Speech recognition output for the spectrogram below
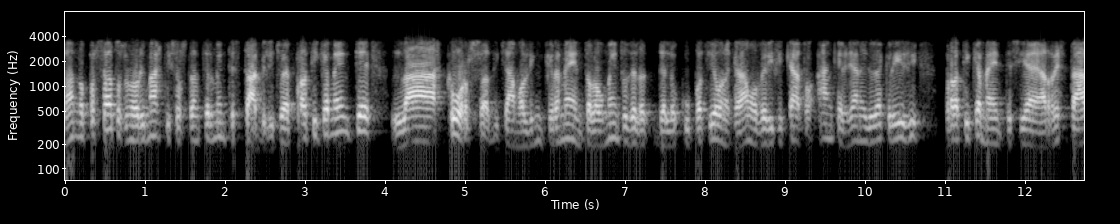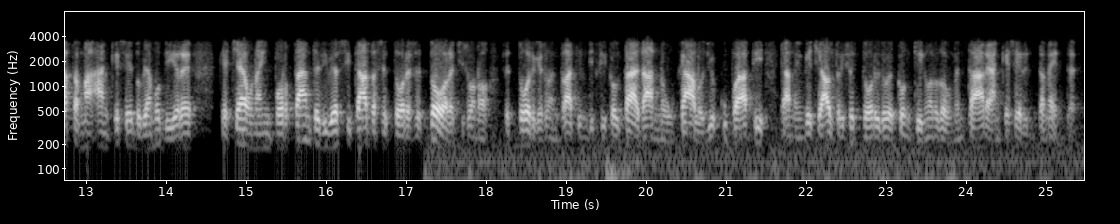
l'anno passato sono rimasti sostanzialmente stabili, cioè praticamente la corsa diciamo, all'incremento, all'aumento della, dell'occupazione che avevamo verificato anche negli anni della crisi praticamente si è arrestata, ma anche se dobbiamo dire che c'è una importante diversità da settore a settore, ci sono settori che sono entrati in difficoltà ed hanno un calo di occupati e hanno invece altri settori dove continuano ad aumentare anche se lentamente.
